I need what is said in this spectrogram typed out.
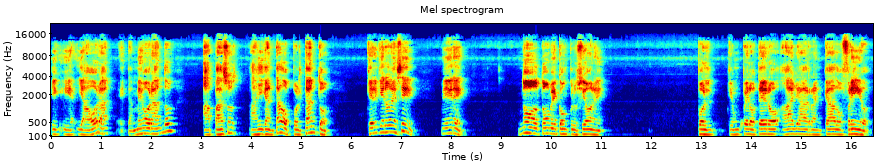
y, y- y ahora están mejorando a pasos agigantados. Por tanto, ¿qué le quiero decir? Mire, no tome conclusiones porque un pelotero haya arrancado frío.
